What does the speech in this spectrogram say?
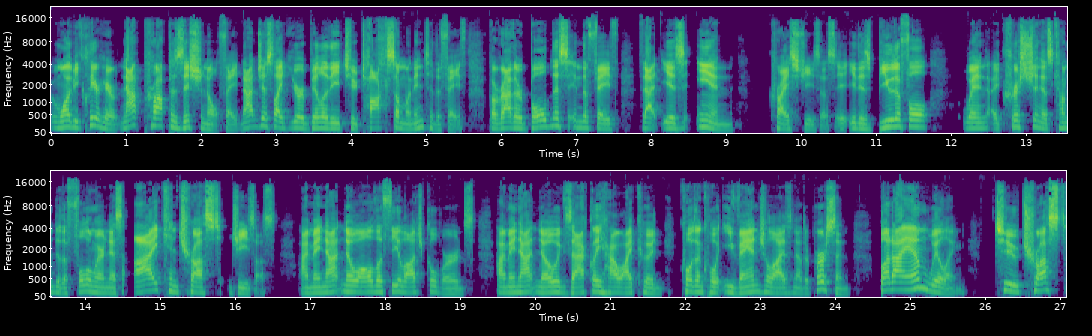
I want to be clear here, not propositional faith, not just like your ability to talk someone into the faith, but rather boldness in the faith that is in Christ Jesus. it, it is beautiful when a Christian has come to the full awareness, I can trust Jesus. I may not know all the theological words. I may not know exactly how I could quote unquote evangelize another person, but I am willing to trust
